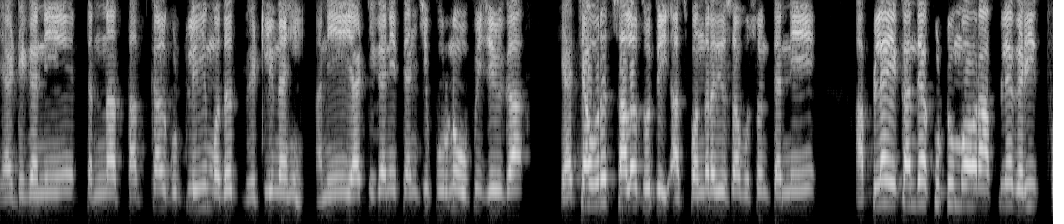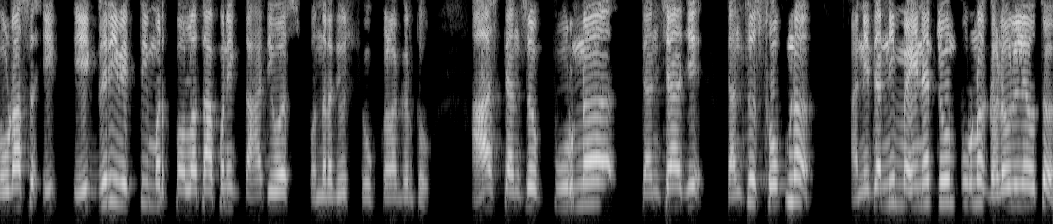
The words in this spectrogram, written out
या ठिकाणी त्यांना तात्काळ कुठलीही मदत भेटली नाही आणि या ठिकाणी त्यांची पूर्ण उपजीविका ह्याच्यावरच चालत होती. आज पंधरा दिवसापासून त्यांनी आपल्या एखाद्या कुटुंबावर आपल्या घरी थोडासा एक एक जरी व्यक्ती मरत पावला तर आपण एक दहा दिवस पंधरा दिवस शोककळा करतो. आज त्यांचं पूर्ण त्यांच्या जे त्यांचं स्वप्न आणि त्यांनी मेहनत घेऊन पूर्ण घडवलेलं होतं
